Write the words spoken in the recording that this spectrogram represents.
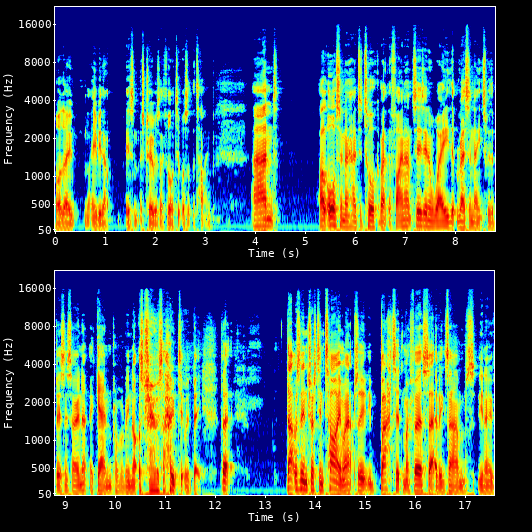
although maybe that isn't as true as I thought it was at the time. And I'll also know how to talk about the finances in a way that resonates with a business owner. Again, probably not as true as I hoped it would be. But that was an interesting time. I absolutely battered my first set of exams, you know,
